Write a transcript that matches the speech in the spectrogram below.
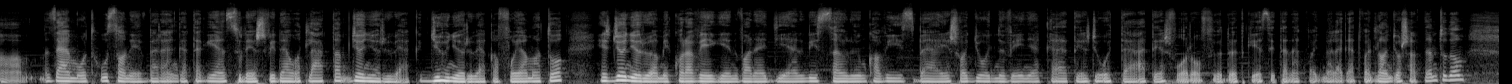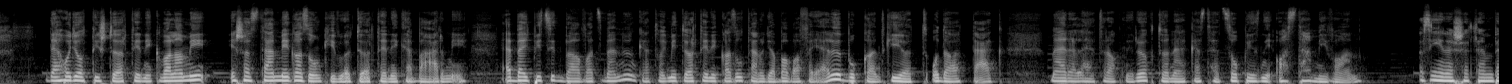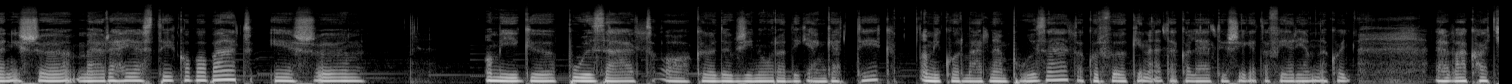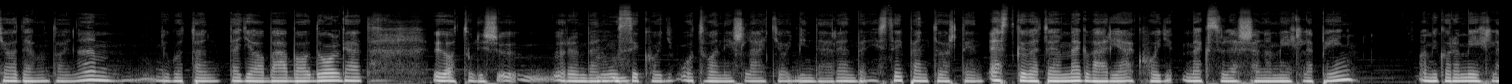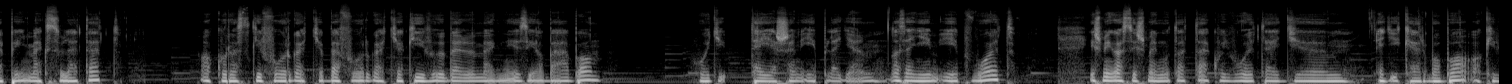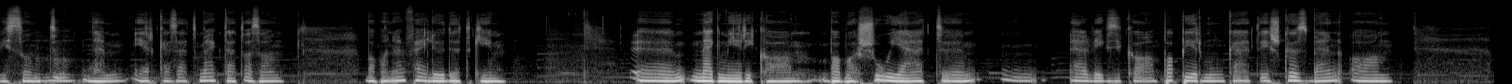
az elmúlt 20 évben rengeteg ilyen szülés videót láttam, gyönyörűek, gyönyörűek a folyamatok, és gyönyörű, amikor a végén van egy ilyen visszaülünk a vízbe, és hogy gyógynövényeket, és gyógyteát, és forró fürdőt készítenek, vagy meleget, vagy langyosat, nem tudom, de hogy ott is történik valami, és aztán még azon kívül történik-e bármi. Ebbe egy picit beavatsz bennünket, hogy mi történik azután, hogy a baba feje előbukkant, kijött, odaadták, merre lehet rakni rögtön, elkezdhet szopizni, aztán mi van? Az én esetemben is merre helyezték a babát, és amíg pulzált a köldögzsinór, addig engedték. Amikor már nem pulzált, akkor fölkínálták a lehetőséget a férjemnek, hogy elvághatja, de mondta, hogy nem, nyugodtan tegye a bába a dolgát. Ő attól is örömben uh-huh. úszik, hogy ott van és látja, hogy minden rendben és szépen történt. Ezt követően megvárják, hogy megszülessen a méhlepény, amikor a méhlepény megszületett, akkor azt kiforgatja, beforgatja, kívülbelül megnézi a bába, hogy teljesen ép legyen. Az enyém ép volt, és még azt is megmutatták, hogy volt egy, egy ikerbaba, aki viszont uh-huh. nem érkezett meg, tehát az a baba nem fejlődött ki. Megmérik a baba súlyát, elvégzik a papírmunkát, és közben a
